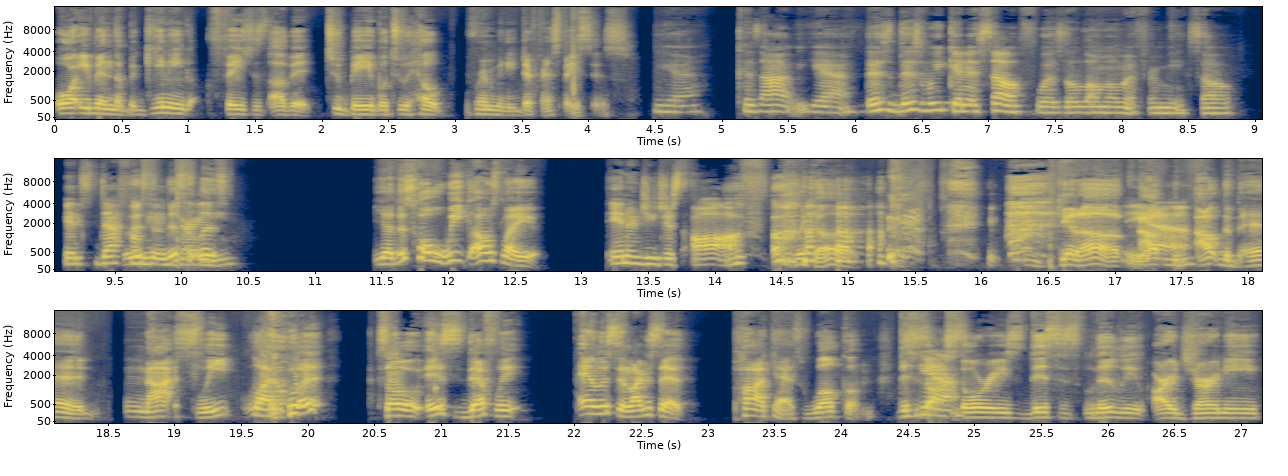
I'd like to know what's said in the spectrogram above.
or even the beginning phases of it to be able to help remedy different spaces. Yeah, because I yeah this this week in itself was a low moment for me. So it's definitely Listen, this, yeah, this whole week I was like, energy just off. Wake up, get up, yeah. out, out the bed, not sleep. Like what? So it's definitely, and listen, like I said, podcast, welcome. This is yeah. our stories. This is literally our journey.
